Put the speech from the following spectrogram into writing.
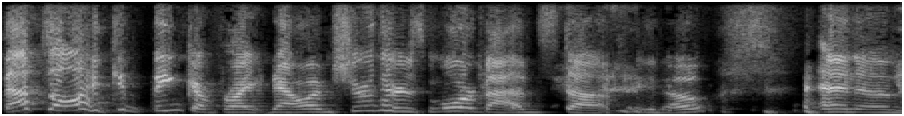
That's all I can think of right now. I'm sure there's more bad stuff, you know? And um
